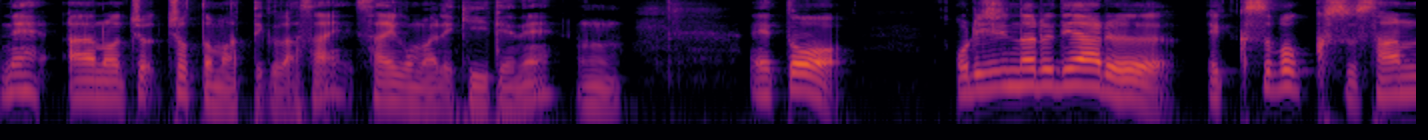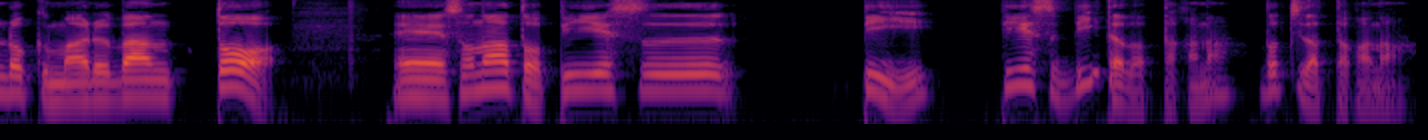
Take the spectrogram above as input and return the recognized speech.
ね、あの、ちょ、ちょっと待ってください。最後まで聞いてね。うん。えっと、オリジナルである Xbox 360版と、えー、その後 PSP?PS ビータだったかな？どっちだったかな？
